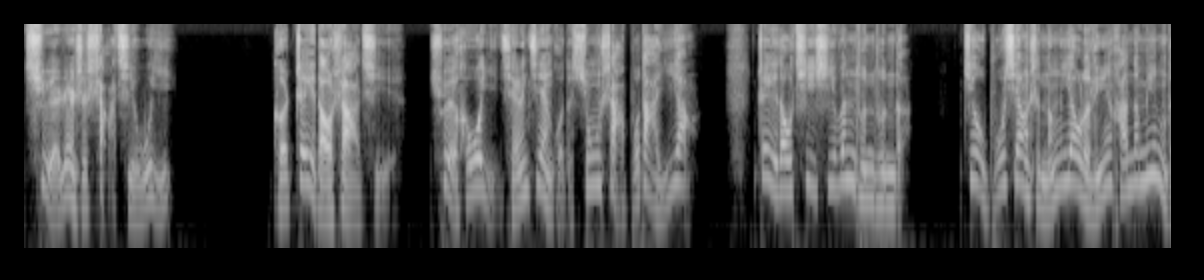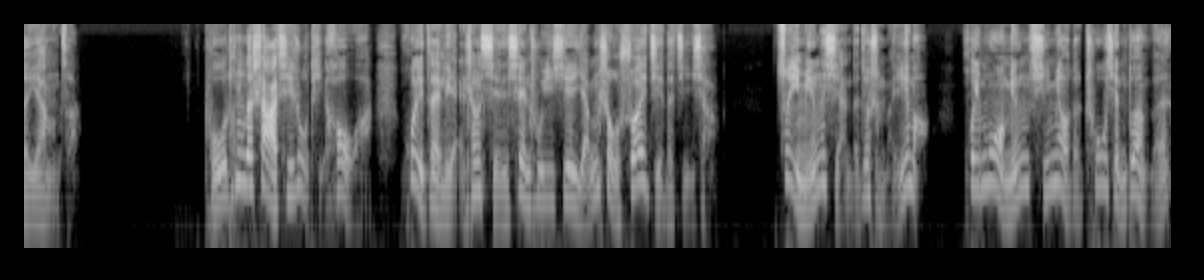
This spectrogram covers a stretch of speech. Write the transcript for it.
确认是煞气无疑。可这道煞气却和我以前见过的凶煞不大一样，这道气息温吞吞的，就不像是能要了林寒的命的样子。普通的煞气入体后啊，会在脸上显现出一些阳寿衰竭的迹象，最明显的就是眉毛会莫名其妙的出现断纹，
